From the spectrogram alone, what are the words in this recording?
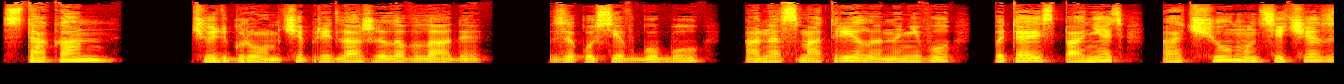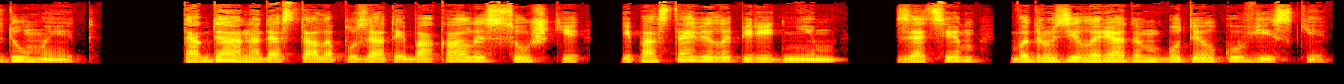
«Стакан?» – чуть громче предложила Влада. Закусив губу, она смотрела на него, пытаясь понять, о чем он сейчас думает. Тогда она достала пузатый бокал из сушки и поставила перед ним. Затем водрузила рядом бутылку виски.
